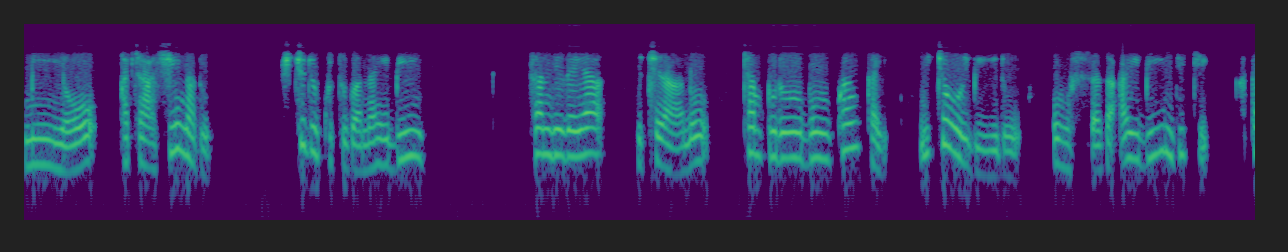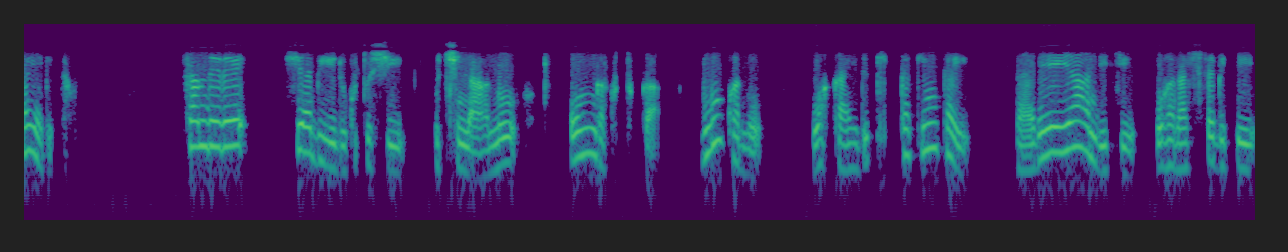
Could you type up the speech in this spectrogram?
民謡カチャーシーなど出力がない便サンデレやうちなのチャンプルー文化会にちょいビールおもさがアイビンリチかたやげた。サンデレシアビールことしうちなの音楽とか文化の若いるきっかけんかい。誰やんりちお話しさびて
